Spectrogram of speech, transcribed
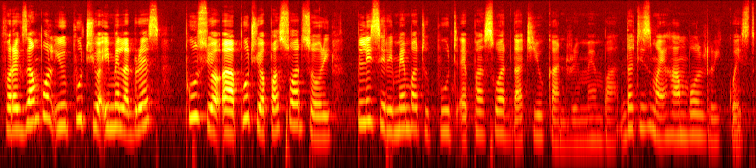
For example you put your email address put your uh, put your password sorry. Please remember to put a password that you can remember. That is my humble request.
